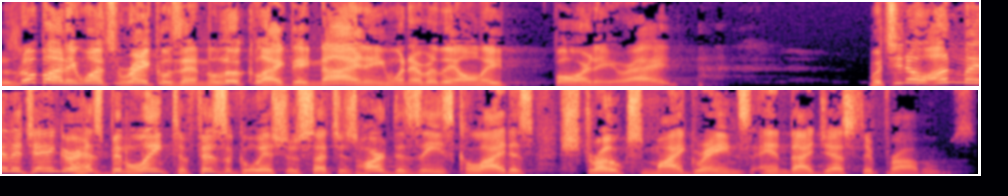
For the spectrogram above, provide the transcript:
Because nobody wants wrinkles and look like they're 90 whenever they're only 40, right? But you know, unmanaged anger has been linked to physical issues such as heart disease, colitis, strokes, migraines, and digestive problems.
